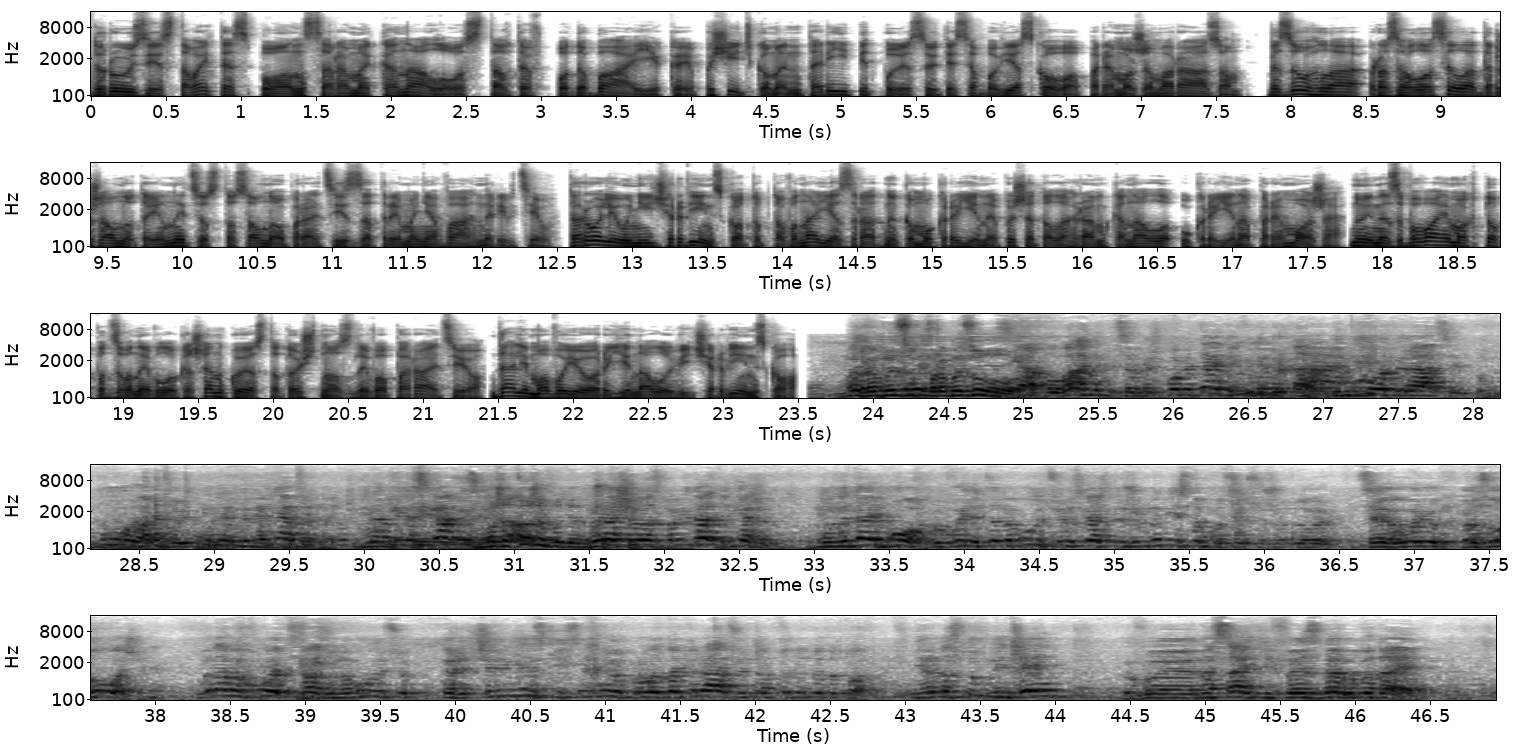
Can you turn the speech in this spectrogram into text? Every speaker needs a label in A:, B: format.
A: Друзі, ставайте спонсорами каналу, ставте вподобайки, пишіть коментарі, підписуйтесь обов'язково. Переможемо разом. Безугла розголосила державну таємницю стосовно операції з затримання вагнерівців та ролі у ній Червінського, тобто вона є зрадником України. Пише телеграм-канал Україна переможе. Ну і не забуваємо, хто подзвонив Лукашенку і остаточно злив операцію. Далі мовою оригіналу від Червінського.
B: Про безу- про безуглу.
C: Ви ж пам'ятаєте, як вони брехали? Не було операції,
B: Може, теж буде
C: Ми почали розповідати і кажемо, ну не дай Бог, ви вийдете на вулицю і розкажете журналістам про це, що це я говорю розголошення. Вона виходить зразу на вулицю, каже, Червінський сім'ю проводить операцію, там то-то, то-то, то. І на наступний день на сайті ФСБ випадає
